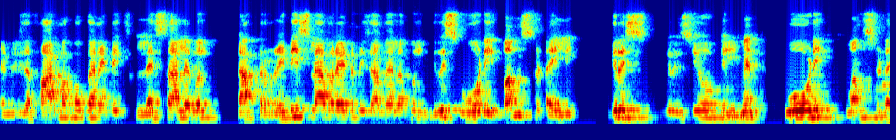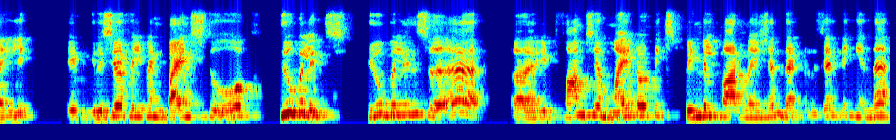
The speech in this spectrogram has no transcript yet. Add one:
And it is a pharmacokinetics less soluble. Dr. Reddy's laboratory is available. Gris OD once daily. Gris, griseofulvin, OD once daily. It griseofulvin binds to tubulins. Tubulins, uh, uh, it forms a mitotic spindle formation that resulting in the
